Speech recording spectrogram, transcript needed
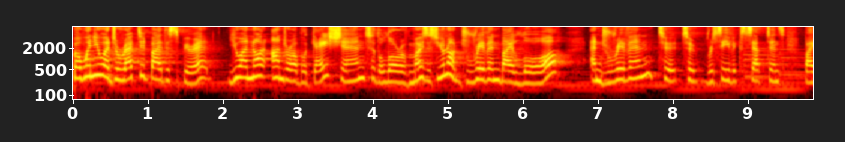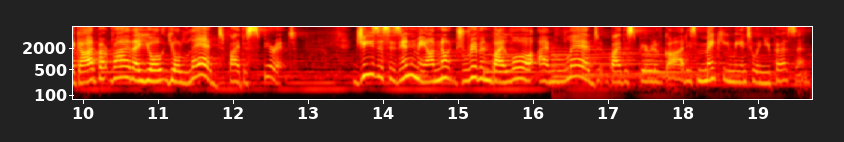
But when you are directed by the Spirit, you are not under obligation to the law of Moses. You're not driven by law and driven to, to receive acceptance by God, but rather you're, you're led by the Spirit. Jesus is in me. I'm not driven by law. I'm led by the Spirit of God. He's making me into a new person.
